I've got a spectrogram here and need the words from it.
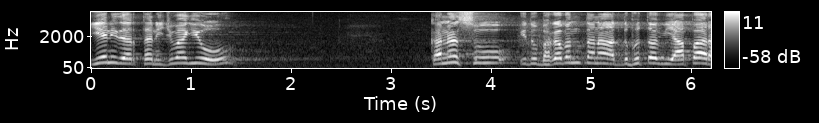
ಏನಿದೆ ಅರ್ಥ? ನಿಜವಾಗಿಯೂ ಕನಸು ಇದು ಭಗವಂತನ ಅದ್ಭುತ ವ್ಯಾಪಾರ.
